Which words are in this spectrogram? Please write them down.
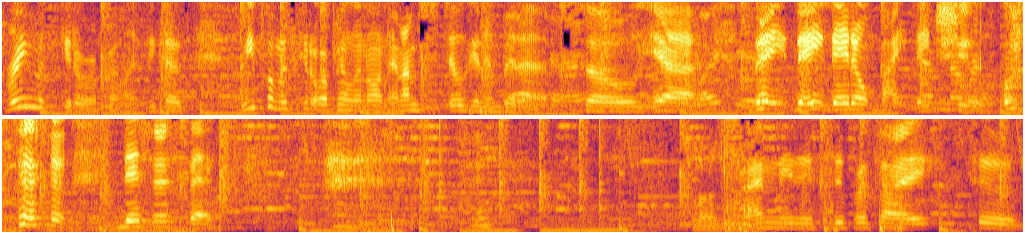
bring mosquito repellent because we put mosquito repellent on and I'm still getting bit up. So yeah. like. They they they don't bite, they I've chew. Disrespect. Close I need it super tight too.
